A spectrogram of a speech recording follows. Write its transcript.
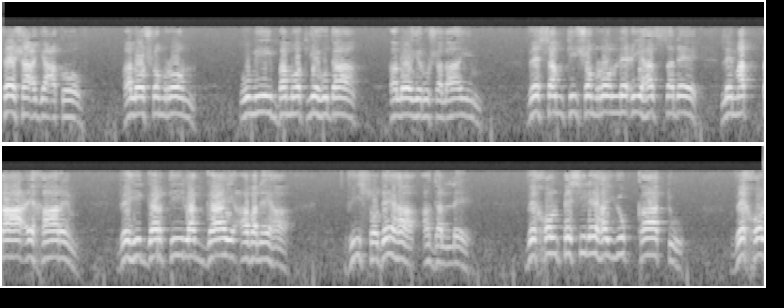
פשע יעקב? הלא שומרון, ומי במות יהודה? הלא ירושלים. ושמתי שומרון לעי השדה, למטע חרם, והיגרתי לגיא אבניה, ויסודיה אגלה, וכל פסיליה יוקטו, וכל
